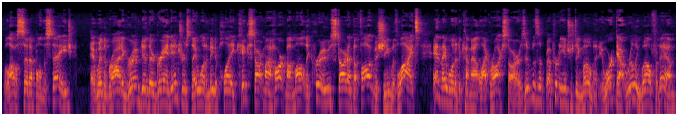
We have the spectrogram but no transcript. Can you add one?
Well, I was set up on the stage, and when the bride and groom did their grand entrance, they wanted me to play Kickstart My Heart by Motley Crue, start up a fog machine with lights, and they wanted to come out like rock stars. It was a, a pretty interesting moment. It worked out really well for them,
